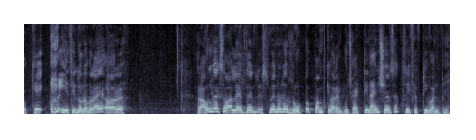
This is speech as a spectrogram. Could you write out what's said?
ओके ये थी दोनों बराए और राहुल का एक सवाल लेते हैं इसमें इन्होंने रोटो पंप के बारे में पूछा एट्टी नाइन शेयर है, थ्री फिफ्टी वन पे।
